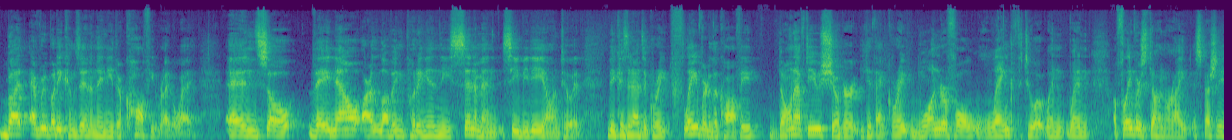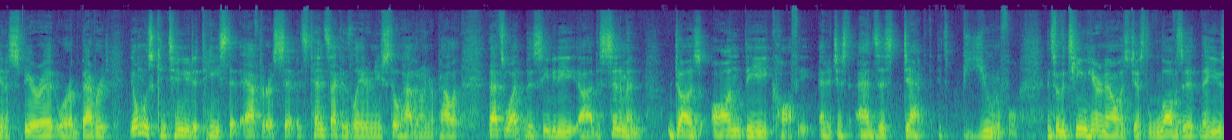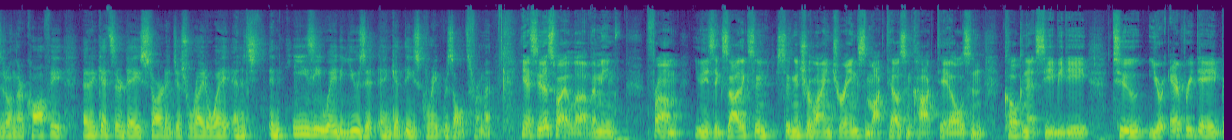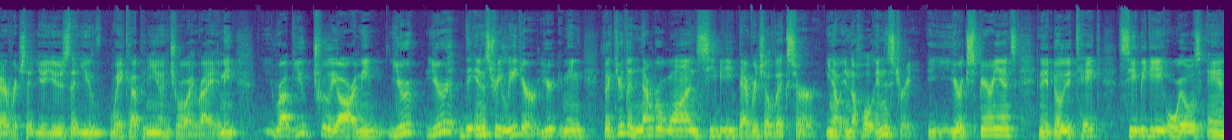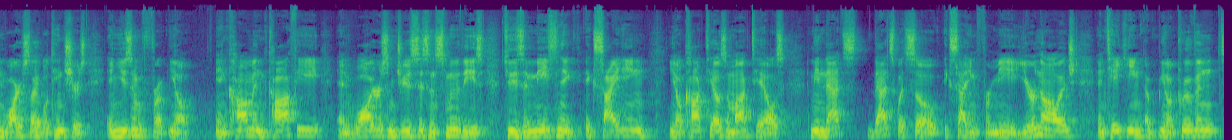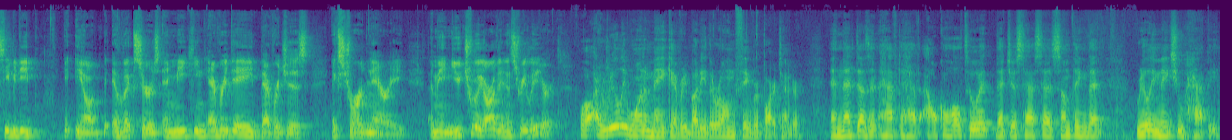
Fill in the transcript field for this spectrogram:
But everybody comes in and they need their coffee right away. And so they now are loving putting in the cinnamon CBD onto it because it adds a great flavor to the coffee. Don't have to use sugar. You get that great, wonderful length to it when, when a flavor's done right, especially in a spirit or a beverage. You almost continue to taste it after a sip. It's 10 seconds later and you still have it on your palate. That's what the CBD, uh, the cinnamon, does on the coffee. And it just adds this depth. It's beautiful. And so the team here now is just loves it. They use it on their coffee and it gets their day started just right away. And it's an easy way to use it and get these great results from it. Yeah, see, that's what I love. I mean, from these exotic signature line drinks, and mocktails and cocktails, and coconut CBD to your everyday beverage that you use that you wake up and you enjoy, right? I mean, Rob, you truly are. I mean, you're you're the industry leader. You're, I mean, like you're the number one CBD beverage elixir, you know, in the whole industry. Your experience and the ability to take CBD oils and water soluble tinctures and use them from, you know, in common coffee and waters and juices and smoothies to these amazing, exciting, you know, cocktails and mocktails. I mean, that's that's what's so exciting for me. Your knowledge and taking a you know proven CBD you know elixirs and making everyday beverages extraordinary. I mean, you truly are the industry leader. Well, I really want to make everybody their own favorite bartender. And that doesn't have to have alcohol to it. That just has to have something that really makes you happy.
